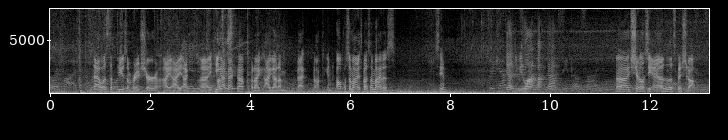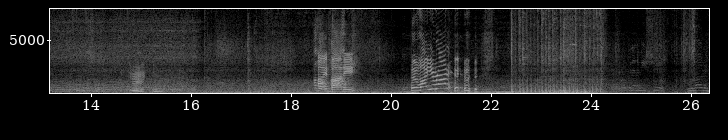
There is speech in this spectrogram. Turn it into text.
Alert 5. That was the fuse, I'm pretty sure. I, I, I uh, he got back up, but I, I got him back knocked again. Oh, but some behind us, some behind us. You see him? Yeah, do we land back down? Seatbelt. Uh, sure. Let's see. Uh, let's finish it off. Hello, Hi, buddy. Why are you running? Broken enemy shield. Reloading.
